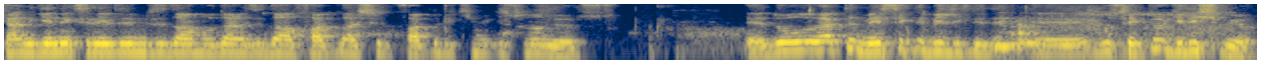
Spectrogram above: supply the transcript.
kendi geleneksel evlerimizi daha modernize, daha farklılaştırıp farklı bir kimlikle sunamıyoruz. E, doğal olarak da meslekle birlikte de e, bu sektör gelişmiyor.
